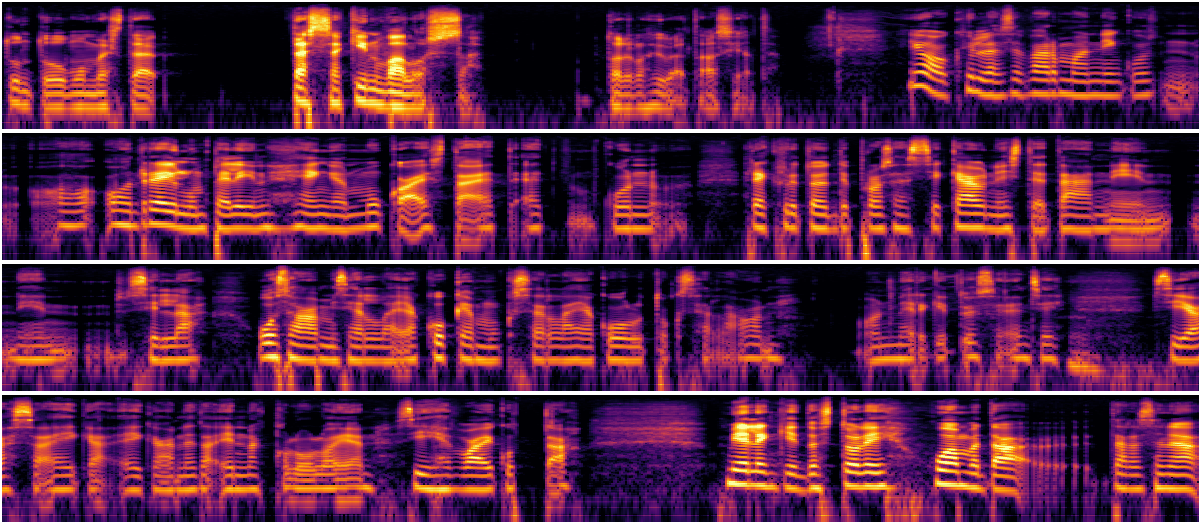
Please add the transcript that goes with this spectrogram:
tuntuu mun mielestä tässäkin valossa todella hyvältä asialta. Joo, kyllä se varmaan niin kuin on reilun pelin hengen mukaista, että, että kun rekrytointiprosessi käynnistetään, niin, niin sillä osaamisella ja kokemuksella ja koulutuksella on, on merkitys ensi Joo. sijassa, eikä, eikä anneta ennakkoluulojen siihen vaikuttaa. Mielenkiintoista oli huomata tällaisena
